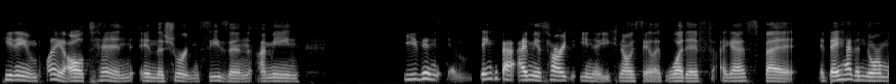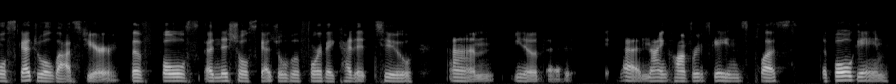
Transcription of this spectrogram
he didn't even play all 10 in the shortened season. I mean, even think about, I mean, it's hard, you know, you can always say, like, what if, I guess, but if they had a normal schedule last year, the full initial schedule before they cut it to, um, you know, the uh, nine conference games plus the bowl game,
